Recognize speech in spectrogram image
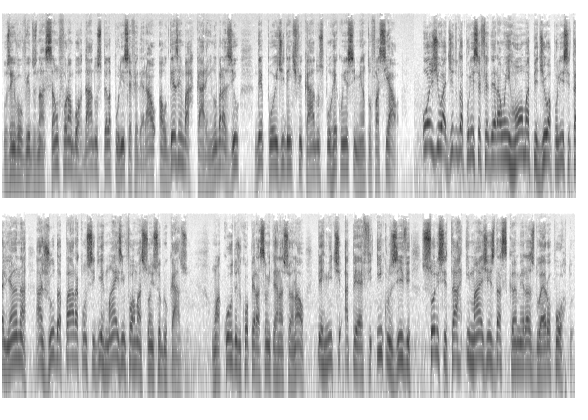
Os envolvidos na ação foram abordados pela Polícia Federal ao desembarcarem no Brasil, depois de identificados por reconhecimento facial. Hoje, o adido da Polícia Federal em Roma pediu à polícia italiana ajuda para conseguir mais informações sobre o caso. Um acordo de cooperação internacional permite à PF, inclusive, solicitar imagens das câmeras do aeroporto.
